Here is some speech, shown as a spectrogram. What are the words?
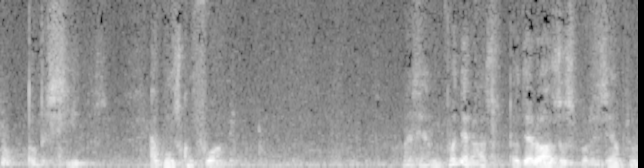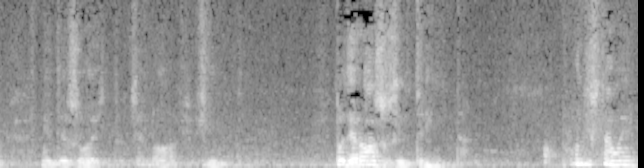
empobrecidos, alguns com fome. Mas eram poderosos. Poderosos, por exemplo, em 18, 19, 20. Poderosos em 30. Onde estão eles?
